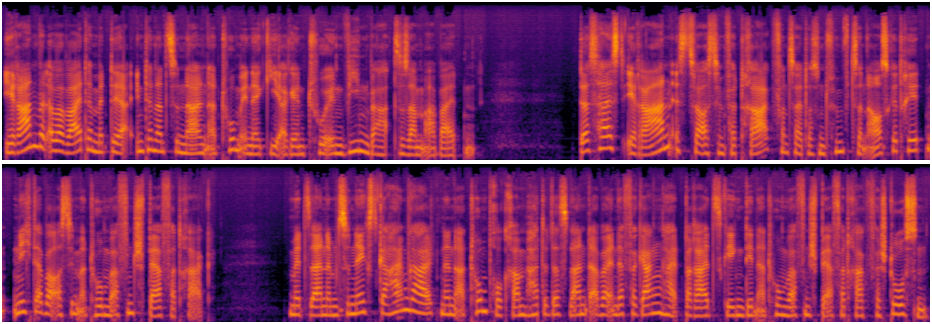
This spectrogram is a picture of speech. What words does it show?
Iran will aber weiter mit der Internationalen Atomenergieagentur in Wien zusammenarbeiten. Das heißt, Iran ist zwar aus dem Vertrag von 2015 ausgetreten, nicht aber aus dem Atomwaffensperrvertrag. Mit seinem zunächst geheim gehaltenen Atomprogramm hatte das Land aber in der Vergangenheit bereits gegen den Atomwaffensperrvertrag verstoßen.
